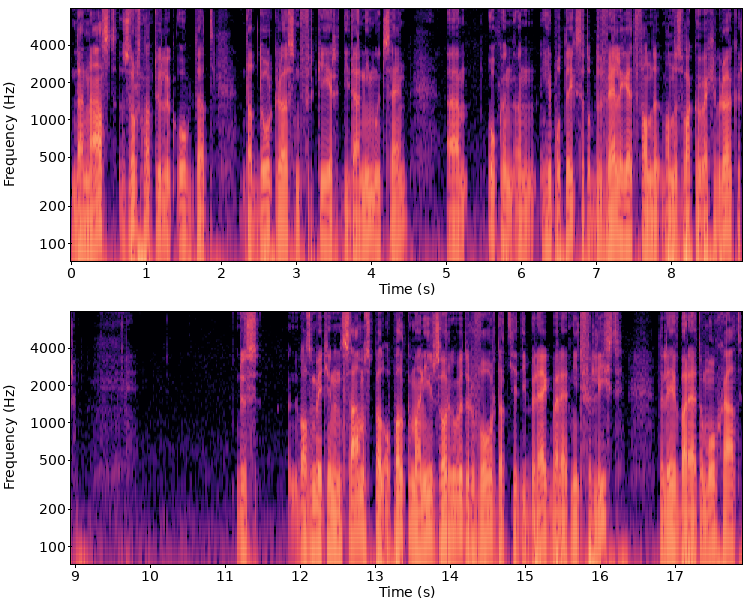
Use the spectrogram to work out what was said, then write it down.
daarnaast zorgt natuurlijk ook dat dat doorkruisend verkeer die daar niet moet zijn, um, ook een, een hypotheek zet op de veiligheid van de, van de zwakke weggebruiker. Dus het was een beetje een samenspel. Op welke manier zorgen we ervoor dat je die bereikbaarheid niet verliest, de leefbaarheid omhoog gaat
